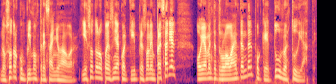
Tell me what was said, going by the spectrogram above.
Nosotros cumplimos tres años ahora. Y eso te lo puede enseñar cualquier persona empresarial. Obviamente tú no lo vas a entender porque tú no estudiaste.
